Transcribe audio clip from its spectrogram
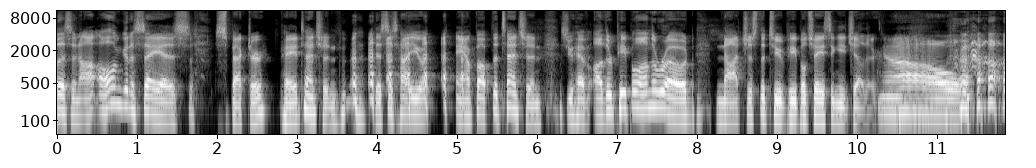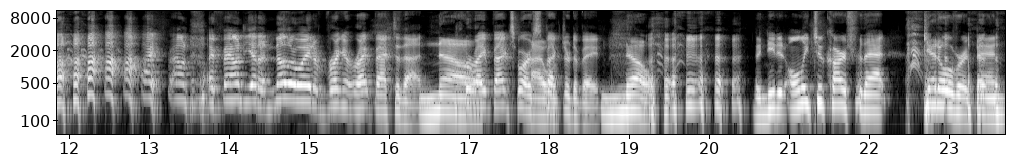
Listen, all I'm going to say is, Spectre, pay attention. This is how you amp up the tension. Is you have other people on the road, not just the two people chasing each other. Oh, I found I found yet another way to bring it right back to that. No. right back to our I will- Spectre debate. no. they needed only two cars for that. Get over it, Ben.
